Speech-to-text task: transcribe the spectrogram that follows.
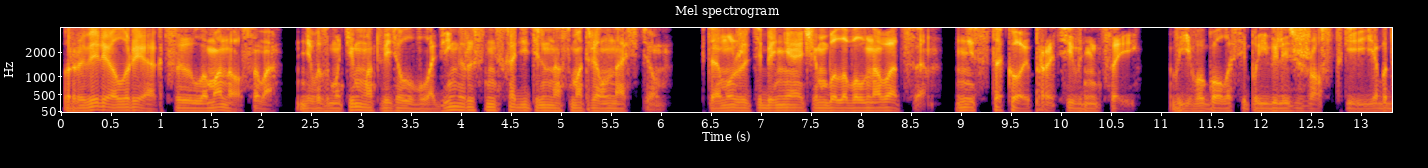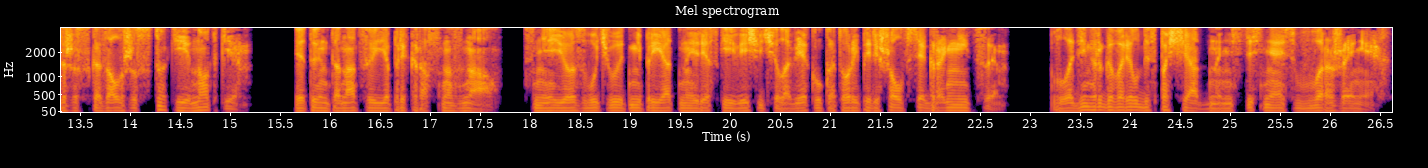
«Проверял реакцию Ломоносова», — невозмутимо ответил Владимир и снисходительно осмотрел Настю. «К тому же тебе не о чем было волноваться. Не с такой противницей». В его голосе появились жесткие, я бы даже сказал, жестокие нотки. Эту интонацию я прекрасно знал. С нею озвучивают неприятные резкие вещи человеку, который перешел все границы. Владимир говорил беспощадно, не стесняясь в выражениях.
